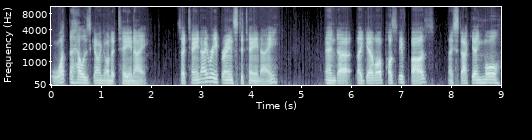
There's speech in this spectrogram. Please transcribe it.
what the hell is going on at TNA? So TNA rebrands to TNA, and uh, they get a lot of positive buzz. They start getting more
